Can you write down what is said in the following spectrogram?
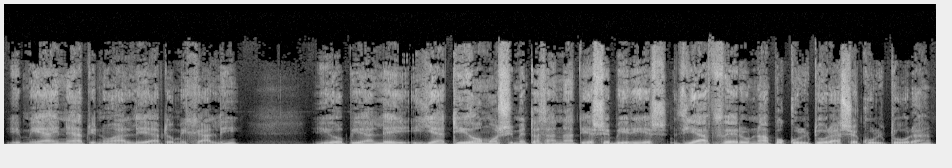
Η μία είναι από την Ουαλία, από το Μιχάλη, η οποία λέει γιατί όμως οι μεταθανάτιες εμπειρίες διαφέρουν από κουλτούρα σε κουλτούρα,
